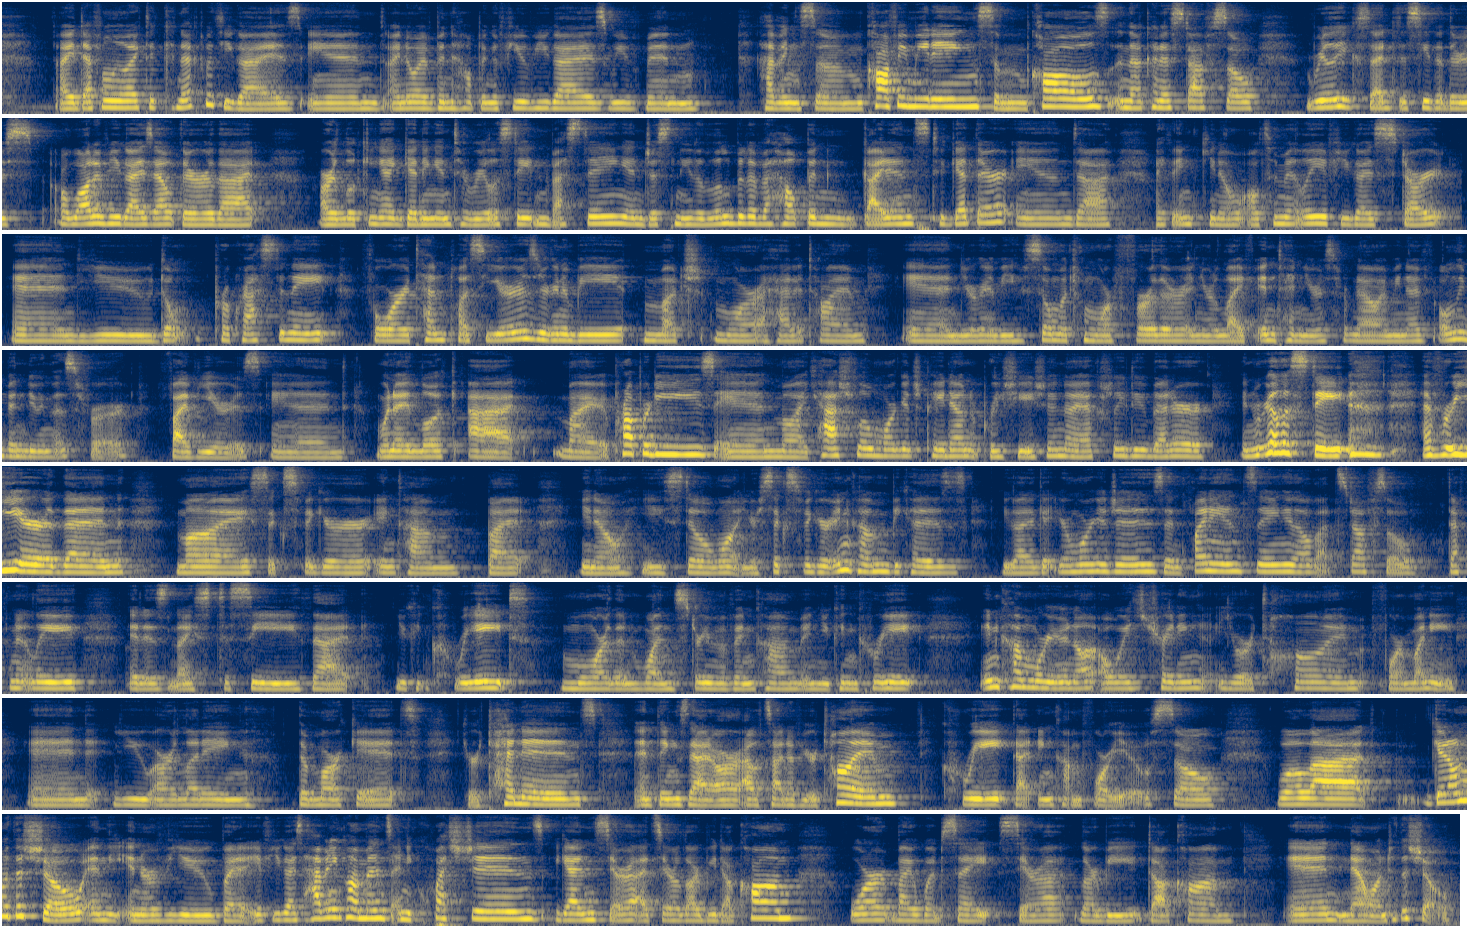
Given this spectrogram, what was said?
I definitely like to connect with you guys. And I know I've been helping a few of you guys. We've been having some coffee meetings, some calls, and that kind of stuff. So, really excited to see that there's a lot of you guys out there that are looking at getting into real estate investing and just need a little bit of a help and guidance to get there. And uh, I think, you know, ultimately, if you guys start and you don't procrastinate for 10 plus years, you're going to be much more ahead of time and you're going to be so much more further in your life in 10 years from now. I mean, I've only been doing this for five years. And when I look at my properties and my cash flow mortgage pay down appreciation, I actually do better in real estate every year than my six figure income. But, you know, you still want your six figure income because you got to get your mortgages and financing and all that stuff. So, definitely, it is nice to see that you can create more than one stream of income and you can create income where you're not always trading your time for money and you are letting the market, your tenants, and things that are outside of your time create that income for you. So we'll uh, get on with the show and the interview. But if you guys have any comments, any questions, again, Sarah at sarahlarbi.com or my website, sarahlarbi.com. And now on to the show.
